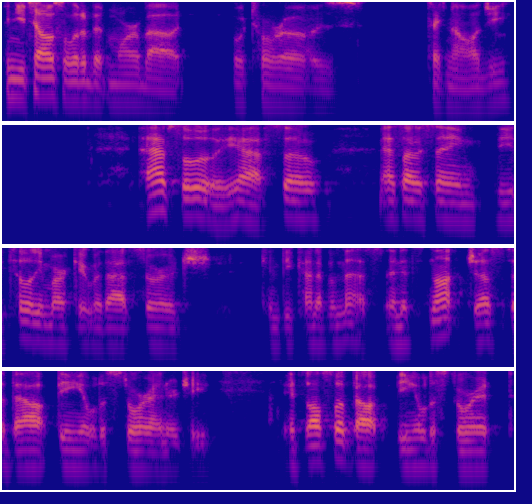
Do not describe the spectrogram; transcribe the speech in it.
Can you tell us a little bit more about Otoro's technology? Absolutely, yeah. So, as I was saying, the utility market without storage can be kind of a mess. And it's not just about being able to store energy, it's also about being able to store it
